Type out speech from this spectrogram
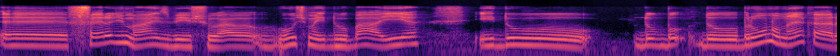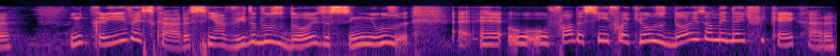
É, fera demais, bicho. A última aí do Bahia e do, do, do Bruno, né, cara? Incríveis, cara. Assim, a vida dos dois, assim. Os, é, é, o, o foda, assim, foi que os dois eu me identifiquei, cara.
